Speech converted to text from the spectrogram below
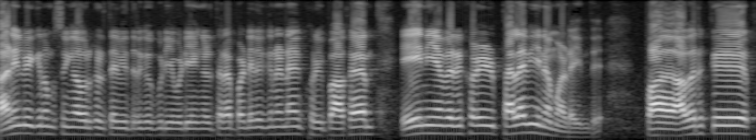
ரணில் விக்ரமசிங் அவர்கள் தெரிவித்திருக்கக்கூடிய விடயங்கள் தரப்பட்டிருக்கின்றன. குறிப்பாக ஏனியவர்கள் பலவீனம் அடைந்து ப அவருக்கு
